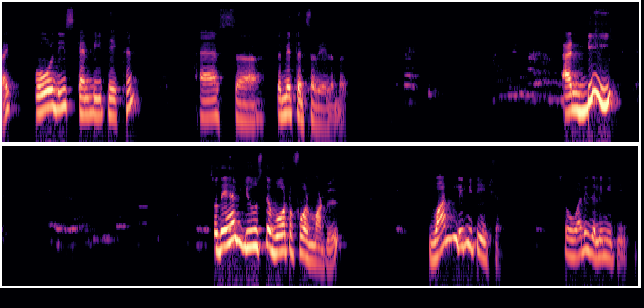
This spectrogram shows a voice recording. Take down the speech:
Right. All these can be taken as uh, the methods available. And B, so they have used the waterfall model one limitation. So what is the limitation?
